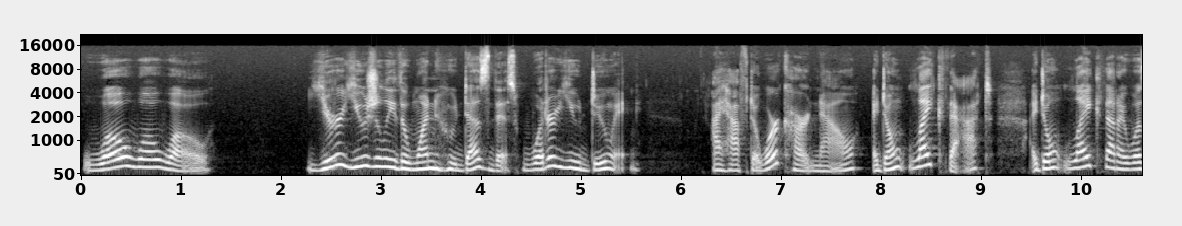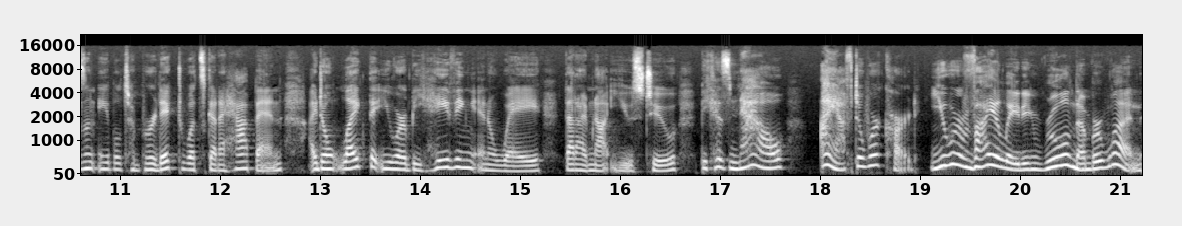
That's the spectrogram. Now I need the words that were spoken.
Whoa, whoa, whoa. You're usually the one who does this. What are you doing? I have to work hard now. I don't like that. I don't like that I wasn't able to predict what's going to happen. I don't like that you are behaving in a way that I'm not used to because now I have to work hard. You are violating rule number one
